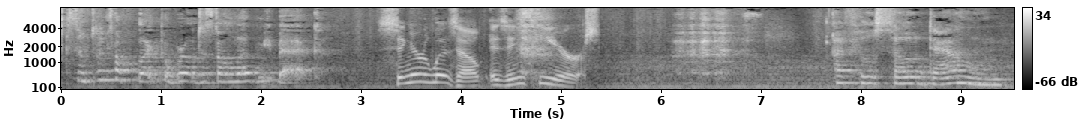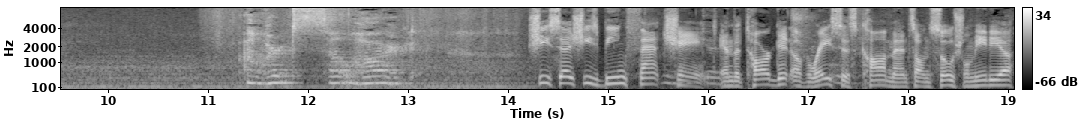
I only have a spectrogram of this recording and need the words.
Sometimes I feel like the world just don't love me back. Singer Lizzo is in tears. I feel so down. I worked so hard. She says she's being fat shamed and the target of racist comments on social media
